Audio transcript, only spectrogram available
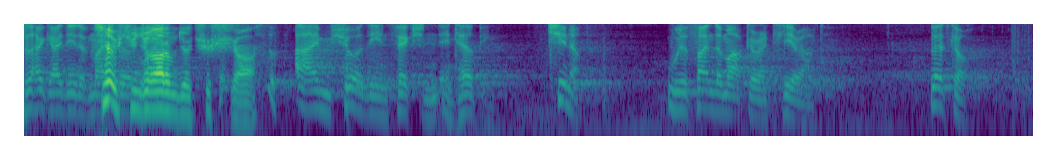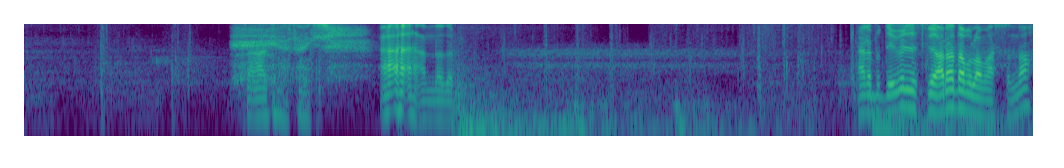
Like I did of my Üçüncü karım diyor çüş ya. Look, I'm sure the infection ain't helping. Chin up. We'll find the marker and clear out. Let's go. Sana Yeah, thanks. Ha, anladım. Yani bu devirde sigara da bulamazsın da.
